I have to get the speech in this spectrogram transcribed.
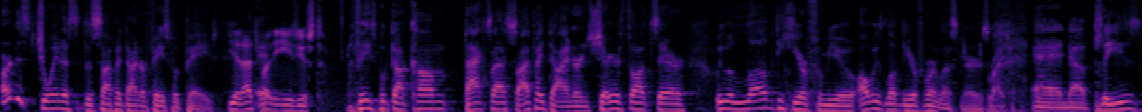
or just join us at the Sci Fi Diner Facebook page. Yeah, that's probably the easiest. Facebook.com backslash sci fi diner and share your thoughts there. We would love to hear from you. Always love to hear from our listeners. Right. And uh, please,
